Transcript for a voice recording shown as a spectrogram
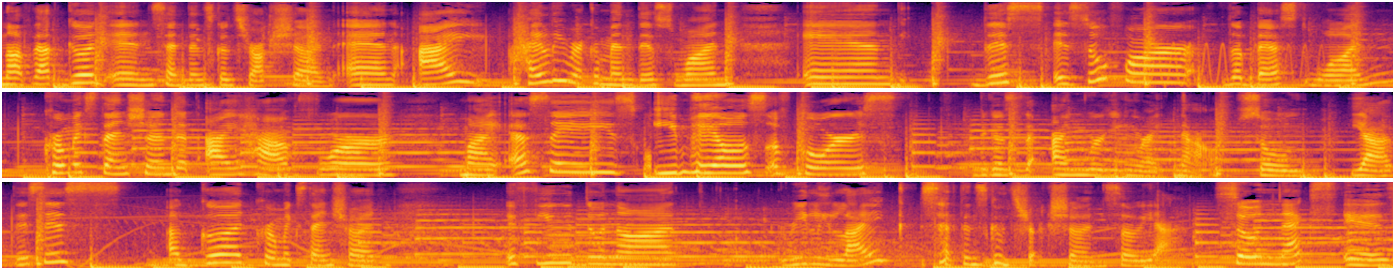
not that good in sentence construction. And I highly recommend this one. And this is so far the best one. Chrome extension that I have for my essays, emails, of course, because I'm working right now. So, yeah, this is a good Chrome extension if you do not really like sentence construction. So, yeah. So, next is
